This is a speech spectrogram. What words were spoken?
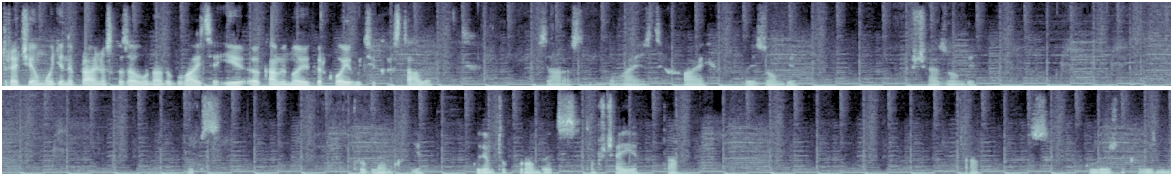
До речі, я в моді неправильно сказав, вона добувається і е, кам'яною киркою у ці кристали. Зараз, давай, здихай, той зомбі. Ще зомбі. Упс. Проблемка є. Будемо топором битися, там ще є, так. Так. З кулежника візьму,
